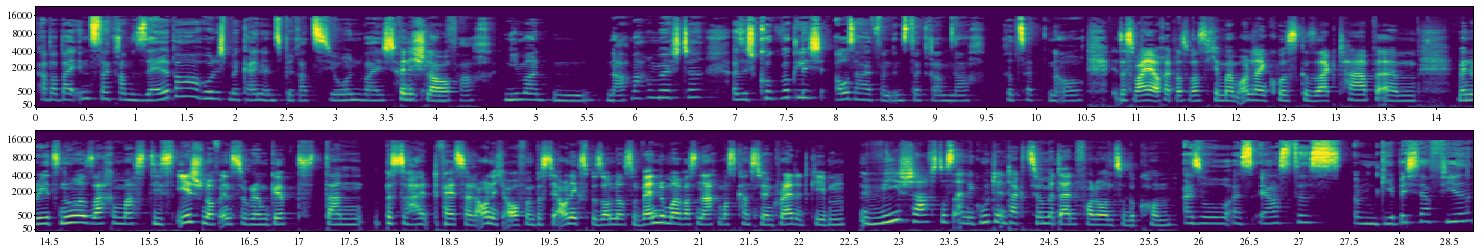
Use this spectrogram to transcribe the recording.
Aber bei Instagram selber hole ich mir keine Inspiration, weil ich halt ich einfach niemanden nachmachen möchte. Also ich gucke wirklich außerhalb von Instagram nach Rezepten auch. Das war ja auch etwas, was ich in meinem Online-Kurs gesagt habe. Ähm, wenn du jetzt nur Sachen machst, die es eh schon auf Instagram gibt, dann bist du halt, fällst du halt auch nicht auf und bist ja auch nichts Besonderes. Und wenn du mal was nachmachst, kannst du dir einen Credit geben. Wie schaffst du es, eine gute Interaktion mit deinen Followern zu bekommen? Also als erstes ähm, gebe ich sehr viel.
